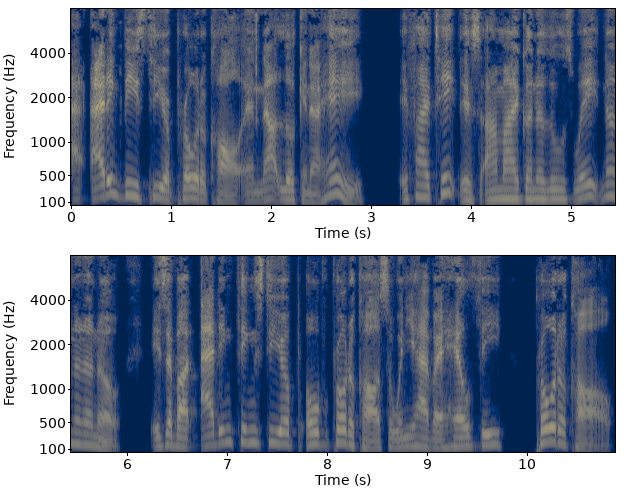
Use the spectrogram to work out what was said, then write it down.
adding these to your protocol and not looking at, hey, if I take this, am I going to lose weight? No, no, no, no. It's about adding things to your protocol. So when you have a healthy protocol,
